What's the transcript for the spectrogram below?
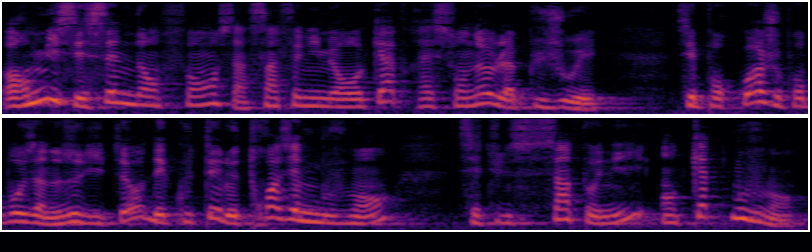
Hormis ces scènes d'enfance, la symphonie numéro 4 reste son œuvre la plus jouée. C'est pourquoi je propose à nos auditeurs d'écouter le troisième mouvement. C'est une symphonie en quatre mouvements.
